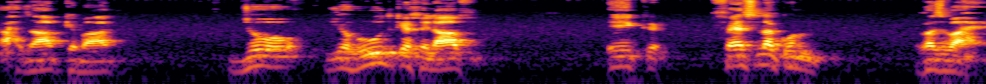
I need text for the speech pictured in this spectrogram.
احزاب کے بعد، جو یہود کے خلاف ایک فیصلہ کن غزوہ ہے۔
